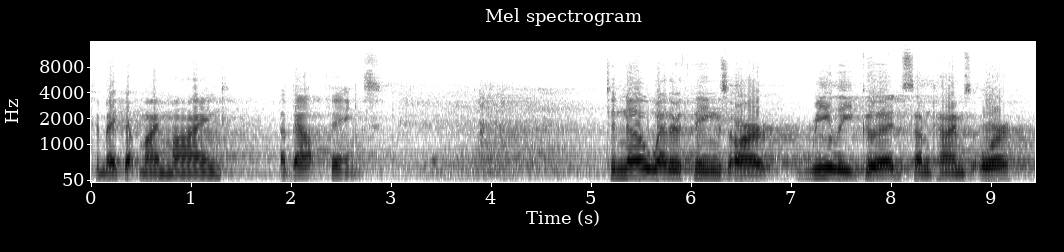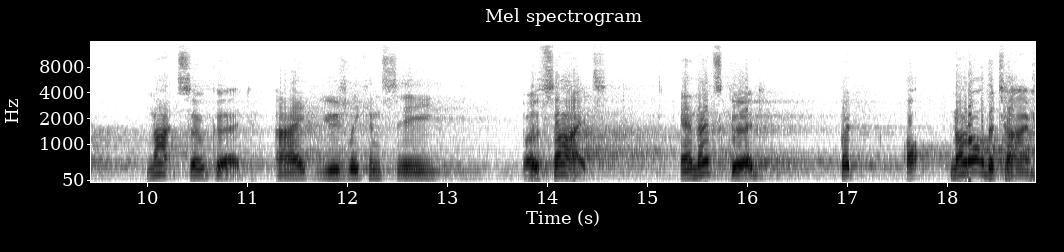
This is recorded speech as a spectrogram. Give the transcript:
to make up my mind about things. to know whether things are really good sometimes or not so good. I usually can see both sides. And that's good, but all, not all the time.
